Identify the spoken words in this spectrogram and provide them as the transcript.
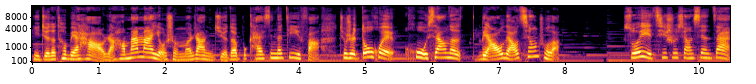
你觉得特别好，然后妈妈有什么让你觉得不开心的地方，就是都会互相的聊聊清楚了。所以其实像现在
